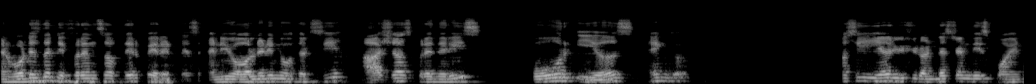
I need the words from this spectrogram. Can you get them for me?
And what is the difference of their parents? And you already know that see, Asha's brother is 4 years younger. Now see here you should understand this point.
